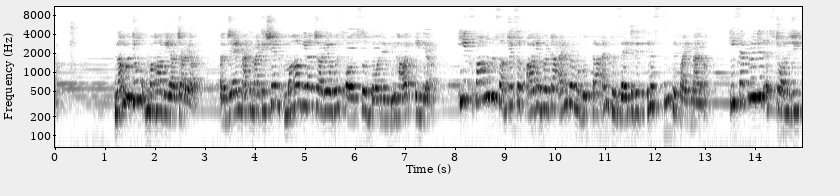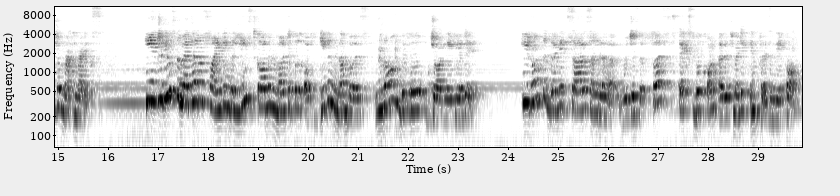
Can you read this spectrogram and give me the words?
Number 2, Mahaviracharya. A Jain mathematician, Mahaviracharya was also born in Bihar, India. He expounded the subjects of Aryabhatta and Brahmagupta and presented it in a simplified manner. He separated astrology from mathematics. He introduced the method of finding the least common multiple of given numbers long before John Napier did. He wrote the Ganit Sara Sangraha, which is the first textbook on arithmetic in present day form.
